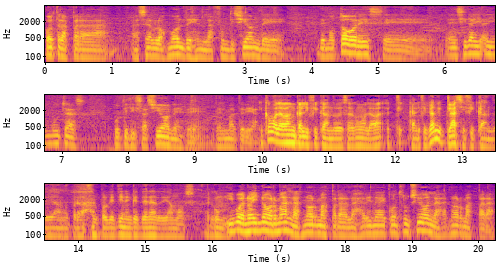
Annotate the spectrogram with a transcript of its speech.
otras para hacer los moldes en la fundición de, de motores. eh, es decir, hay, hay muchas utilizaciones de- del material. ¿Y cómo la van calificando esa? ¿Cómo la van calificando y clasificando, digamos, para, porque tienen que tener, digamos, algún... Y bueno, hay normas, las normas para las arenas de construcción, las normas para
